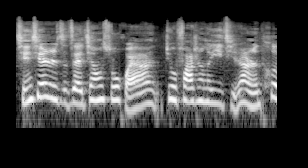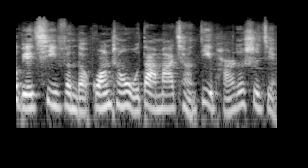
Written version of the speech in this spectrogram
前些日子在江苏淮安就发生了一起让人特别气愤的广场舞大妈抢地盘的事件。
